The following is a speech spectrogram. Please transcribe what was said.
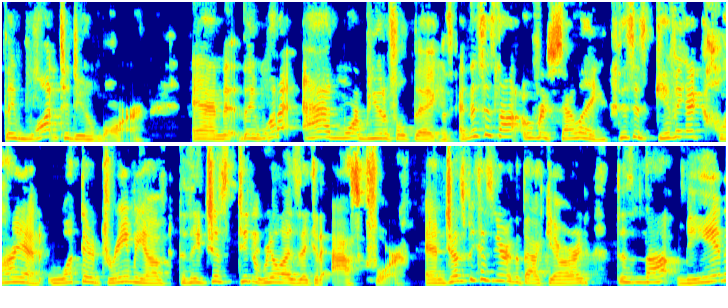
they want to do more and they mm. want to add more beautiful things. And this is not overselling. This is giving a client what they're dreaming of that they just didn't realize they could ask for. And just because you're in the backyard does not mean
